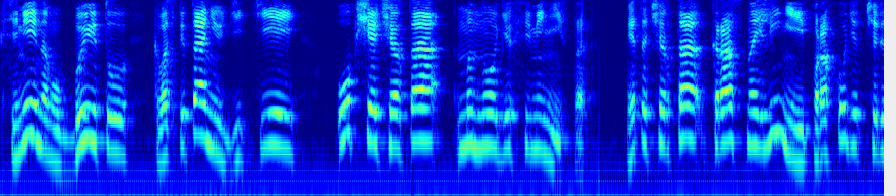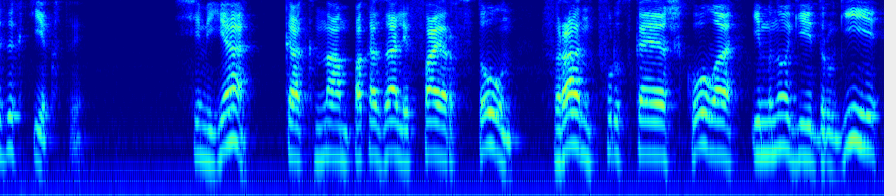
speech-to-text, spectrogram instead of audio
к семейному быту, к воспитанию детей – общая черта многих феминисток. Эта черта красной линией проходит через их тексты. Семья, как нам показали Firestone, Франкфуртская школа и многие другие,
